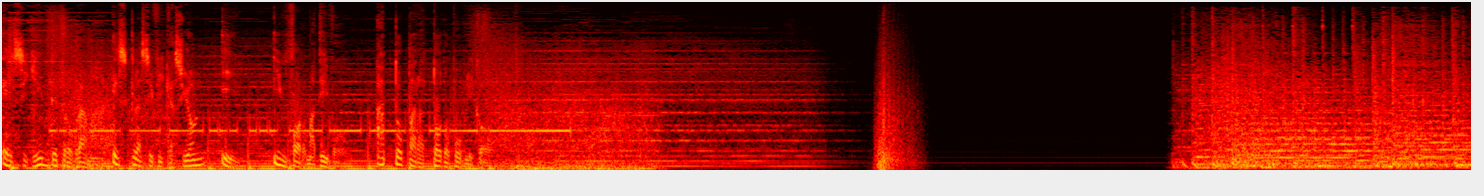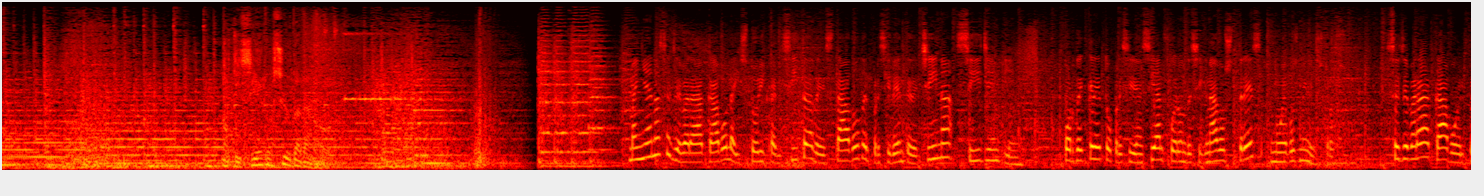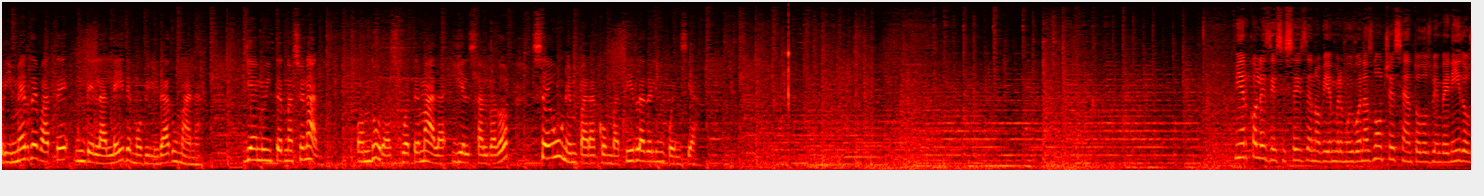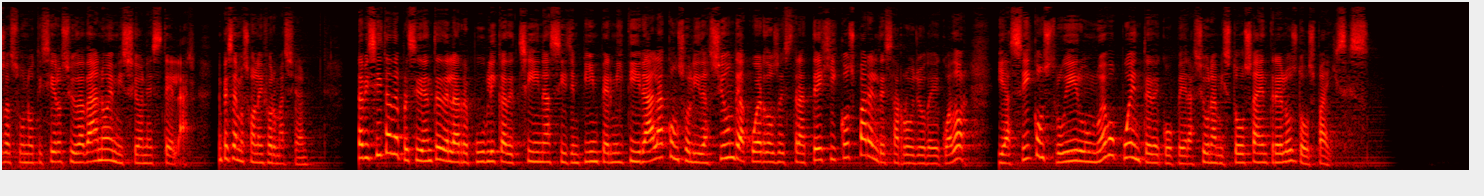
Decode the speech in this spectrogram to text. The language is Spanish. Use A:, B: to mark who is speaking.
A: El siguiente programa es clasificación I, informativo, apto para todo público. Noticiero Ciudadano.
B: Se llevará a cabo la histórica visita de Estado del presidente de China, Xi Jinping. Por decreto presidencial fueron designados tres nuevos ministros. Se llevará a cabo el primer debate de la Ley de Movilidad Humana. Y en lo internacional, Honduras, Guatemala y El Salvador se unen para combatir la delincuencia. Miércoles 16 de noviembre, muy buenas noches, sean todos bienvenidos a su noticiero ciudadano Emisión Estelar. Empecemos con la información. La visita del presidente de la República de China, Xi Jinping, permitirá la consolidación de acuerdos estratégicos para el desarrollo de Ecuador y así construir un nuevo puente de cooperación amistosa entre los dos países.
